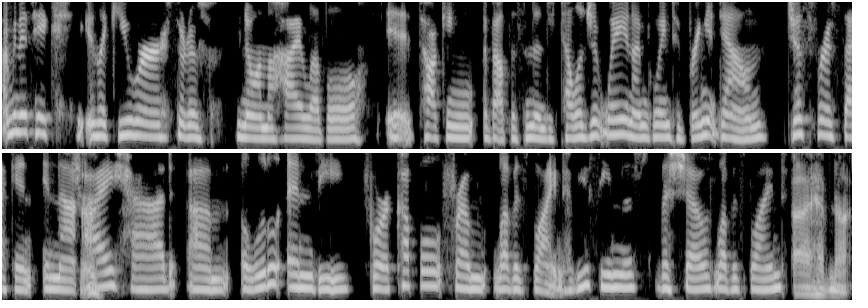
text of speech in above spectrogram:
I'm going to take, like you were sort of, you know, on the high level, it, talking about this in an intelligent way. And I'm going to bring it down just for a second in that Sure. I had um, a little envy for a couple from Love is Blind. Have you seen this, this show, Love is Blind? I have not.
